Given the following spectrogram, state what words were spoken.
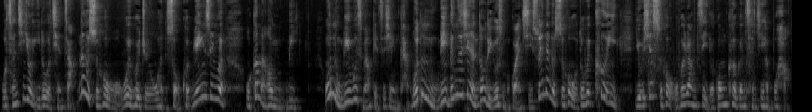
我成绩就一落千丈。那个时候我我也会觉得我很受困，原因是因为我干嘛要努力？我努力为什么要给这些人看？我的努力跟这些人到底有什么关系？所以那个时候我都会刻意，有些时候我会让自己的功课跟成绩很不好。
